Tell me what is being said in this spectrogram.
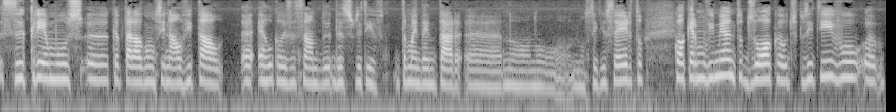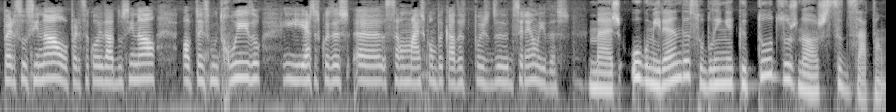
Se queremos uh, captar algum sinal vital, a, a localização de, desse dispositivo também tem de estar uh, no, no, no sítio certo. Qualquer movimento desloca o dispositivo, uh, perde-se o sinal ou perde-se a qualidade do sinal, obtém-se muito ruído e estas coisas uh, são mais complicadas depois de, de serem lidas. Mas Hugo Miranda sublinha que todos os nós se desatam.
